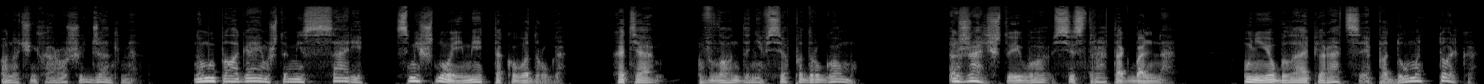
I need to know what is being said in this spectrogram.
Он очень хороший джентльмен, но мы полагаем, что мисс Сари смешно иметь такого друга. Хотя в Лондоне все по-другому. Жаль, что его сестра так больна. У нее была операция, подумать только.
